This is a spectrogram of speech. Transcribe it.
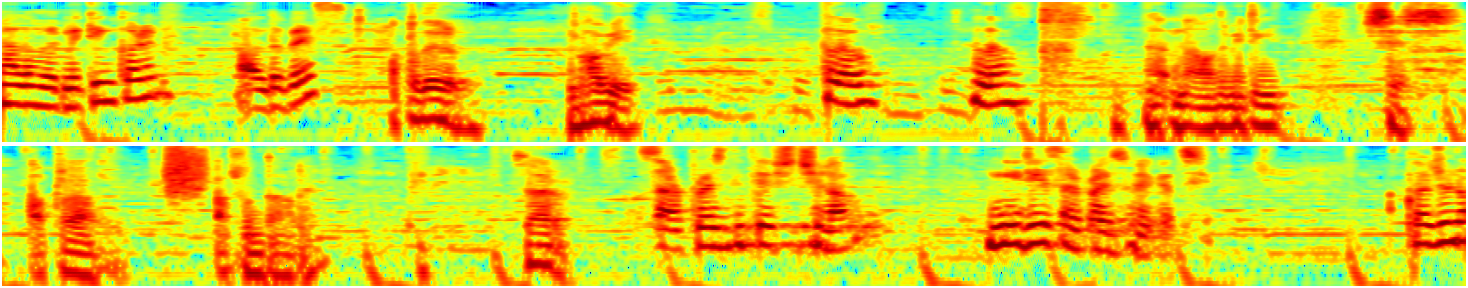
ভালোভাবে মিটিং করেন। অল দ্য বেস্ট আপনাদের ভাবি। হ্যালো হ্যালো না আমাদের মিটিং শেষ। আপনারা আসুন তাহলে। স্যার। সারপ্রাইজ দিতে এসেছিলাম নিজেই সারপ্রাইজ হয়ে গেছি। আপনার জন্য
